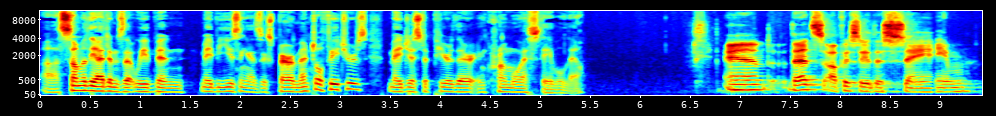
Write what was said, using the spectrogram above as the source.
uh, some of the items that we've been maybe using as experimental features may just appear there in Chrome OS stable now. And that's obviously the same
